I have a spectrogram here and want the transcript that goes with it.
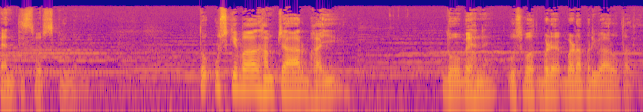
पैंतीस वर्ष की उम्र में। तो उसके बाद हम चार भाई दो बहनें, उस वक्त बड़े, बड़ा परिवार होता था।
